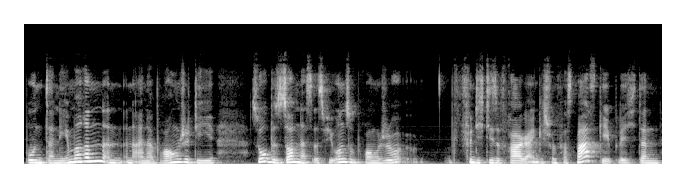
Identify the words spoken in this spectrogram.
Unternehmerin in, in einer Branche, die so besonders ist wie unsere Branche, finde ich diese Frage eigentlich schon fast maßgeblich, denn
